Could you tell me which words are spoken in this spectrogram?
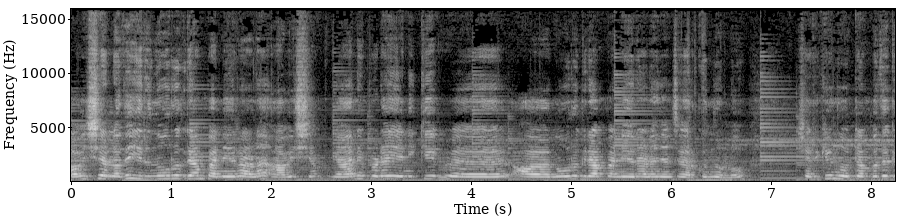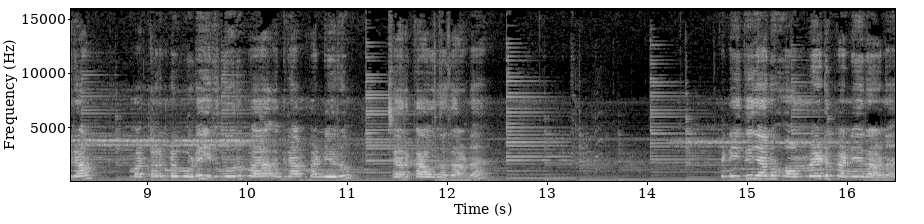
ആവശ്യമുള്ളത് ഇരുന്നൂറ് ഗ്രാം പനീറാണ് ആവശ്യം. ഞാനിവിടെ എനിക്ക് നൂറ് ഗ്രാം പനീറാണ് ഞാൻ ചേർക്കുന്നുള്ളൂ. ശരിക്കും നൂറ്റമ്പത് ഗ്രാം മട്ടറിന്റെ കൂടെ ഇരുന്നൂറ് ഗ്രാം പനീറും ചേർക്കാവുന്നതാണ്. പിന്നെ ഇത് ഞാൻ ഹോം മെയ്ഡ് പനീറാണ്.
